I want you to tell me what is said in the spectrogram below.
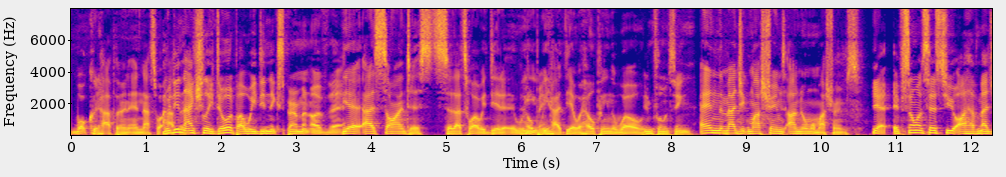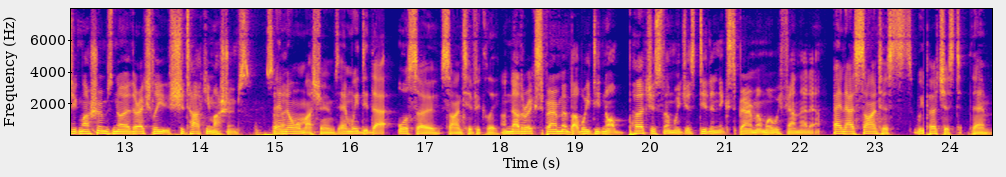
what could happen and that's what We happened. didn't actually do it, but we did an experiment over there. yeah, as scientists, so that's why we did it. We, Helping. we had yeah, we're helping the world. Influencing. And the magic mushrooms are normal mushrooms. Yeah, if someone says to you, I have magic mushrooms, no, they're actually shiitake mushrooms. So They're normal mushrooms, and we did that also scientifically. another experiment, but we did not purchase them. We just did an experiment where we found that out. And as scientists, we purchased them.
